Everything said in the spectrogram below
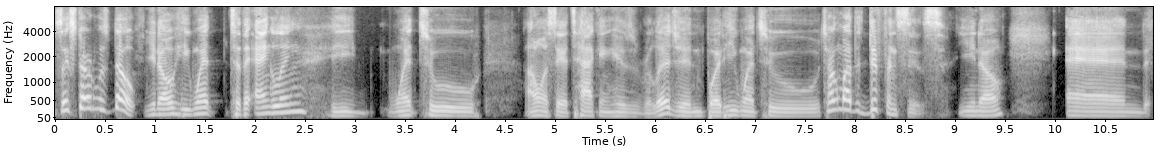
Six third was dope. You know, he went to the angling. He went to, I don't want to say attacking his religion, but he went to talking about the differences, you know, and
